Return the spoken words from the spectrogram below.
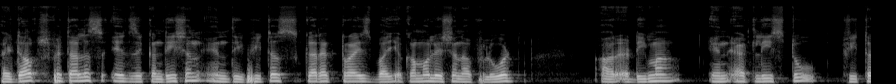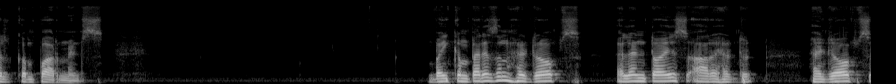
Hydrops fetalis is a condition in the fetus characterized by accumulation of fluid or edema in at least two fetal compartments. By comparison, Hydrops allantois or Hydrops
